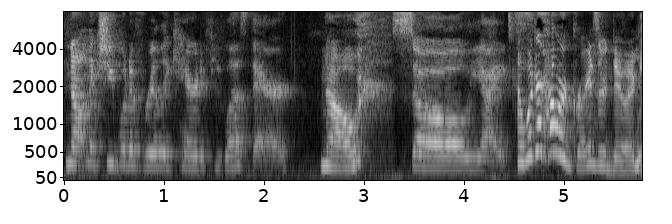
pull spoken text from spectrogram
not like she would have really cared if he was there. No. So, yikes. I wonder how her grades are doing.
